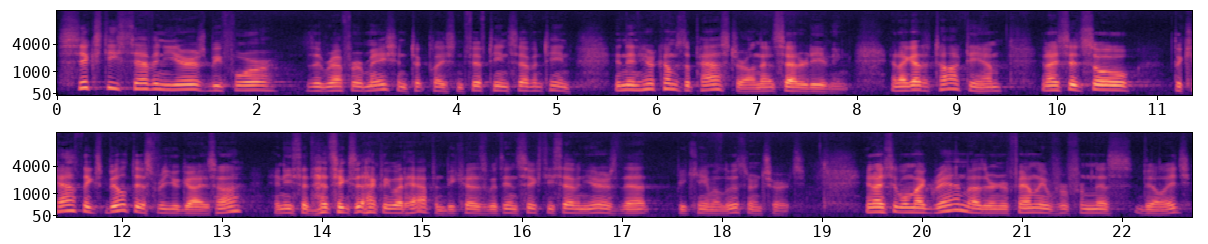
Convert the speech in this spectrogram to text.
67 years before the Reformation took place in 1517. And then here comes the pastor on that Saturday evening. And I got to talk to him. And I said, So the Catholics built this for you guys, huh? And he said, That's exactly what happened because within 67 years that became a Lutheran church. And I said, Well, my grandmother and her family were from this village.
